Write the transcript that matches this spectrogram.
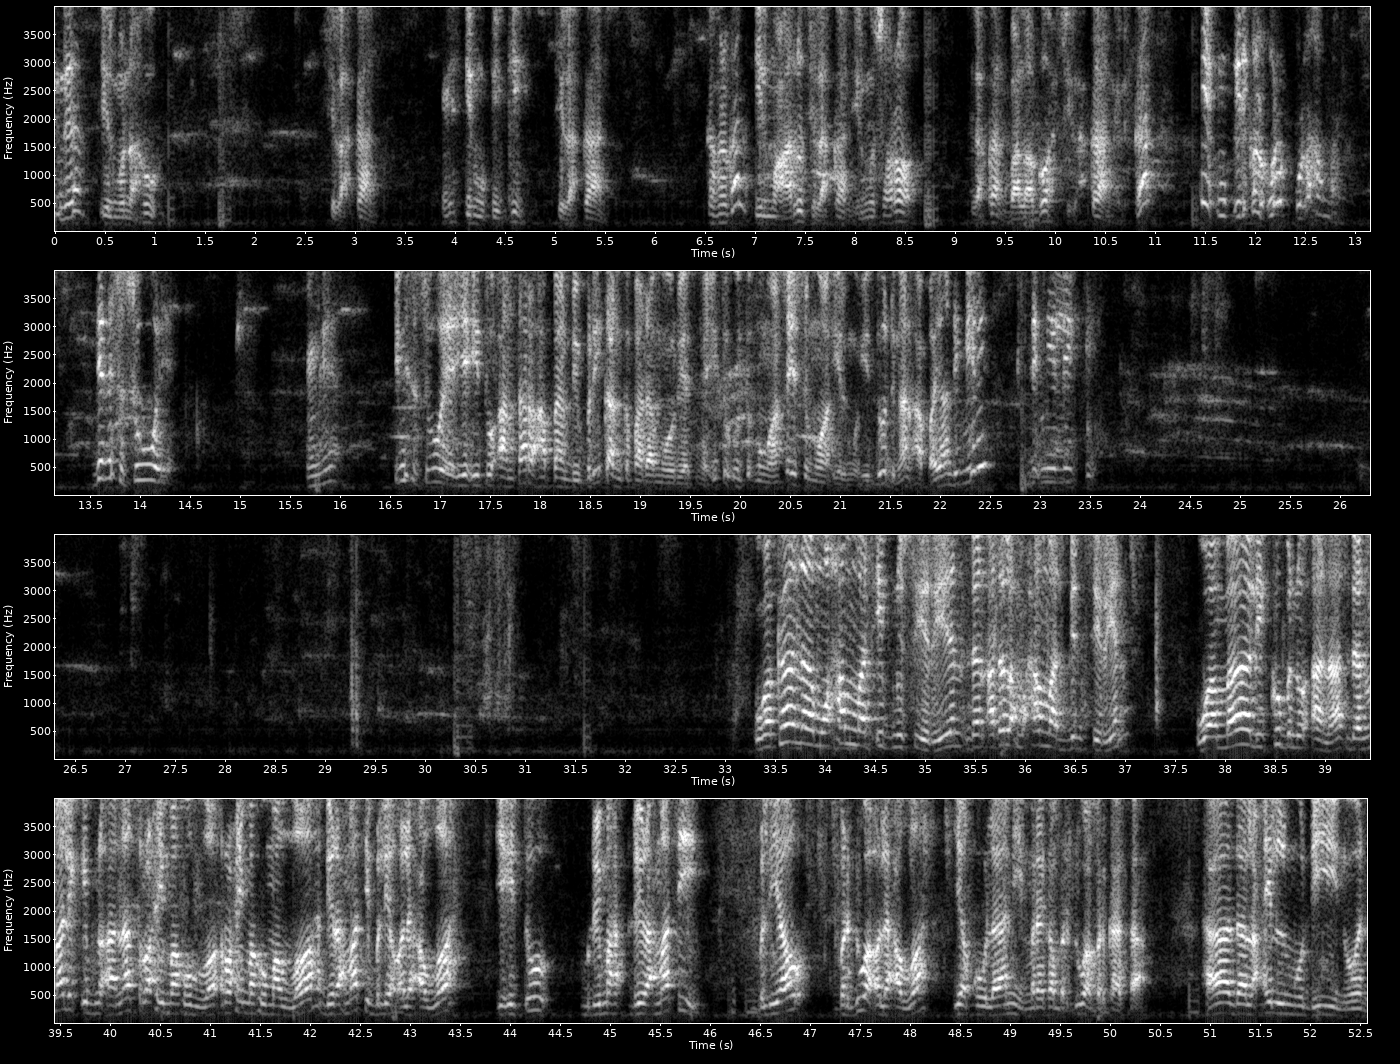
Ini ilmu nahu. Silahkan. Ilmu fikih, silahkan. Kan kan? Ilmu arut silahkan, ilmu sorok silahkan, balagoh silahkan, ini kan? Ini, ini kalau ulama. Jadi sesuai. Ini ini sesuai yaitu antara apa yang diberikan kepada muridnya itu untuk menguasai semua ilmu itu dengan apa yang dimiliki dimiliki. Wakana Muhammad ibnu Sirin dan adalah Muhammad bin Sirin wa Malik bin Anas dan Malik ibnu Anas rahimahullah rahimahumallah dirahmati beliau oleh Allah yaitu dirahmati. Beliau berdua oleh Allah yaqulani mereka berdua berkata hadal ilmu dinun.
